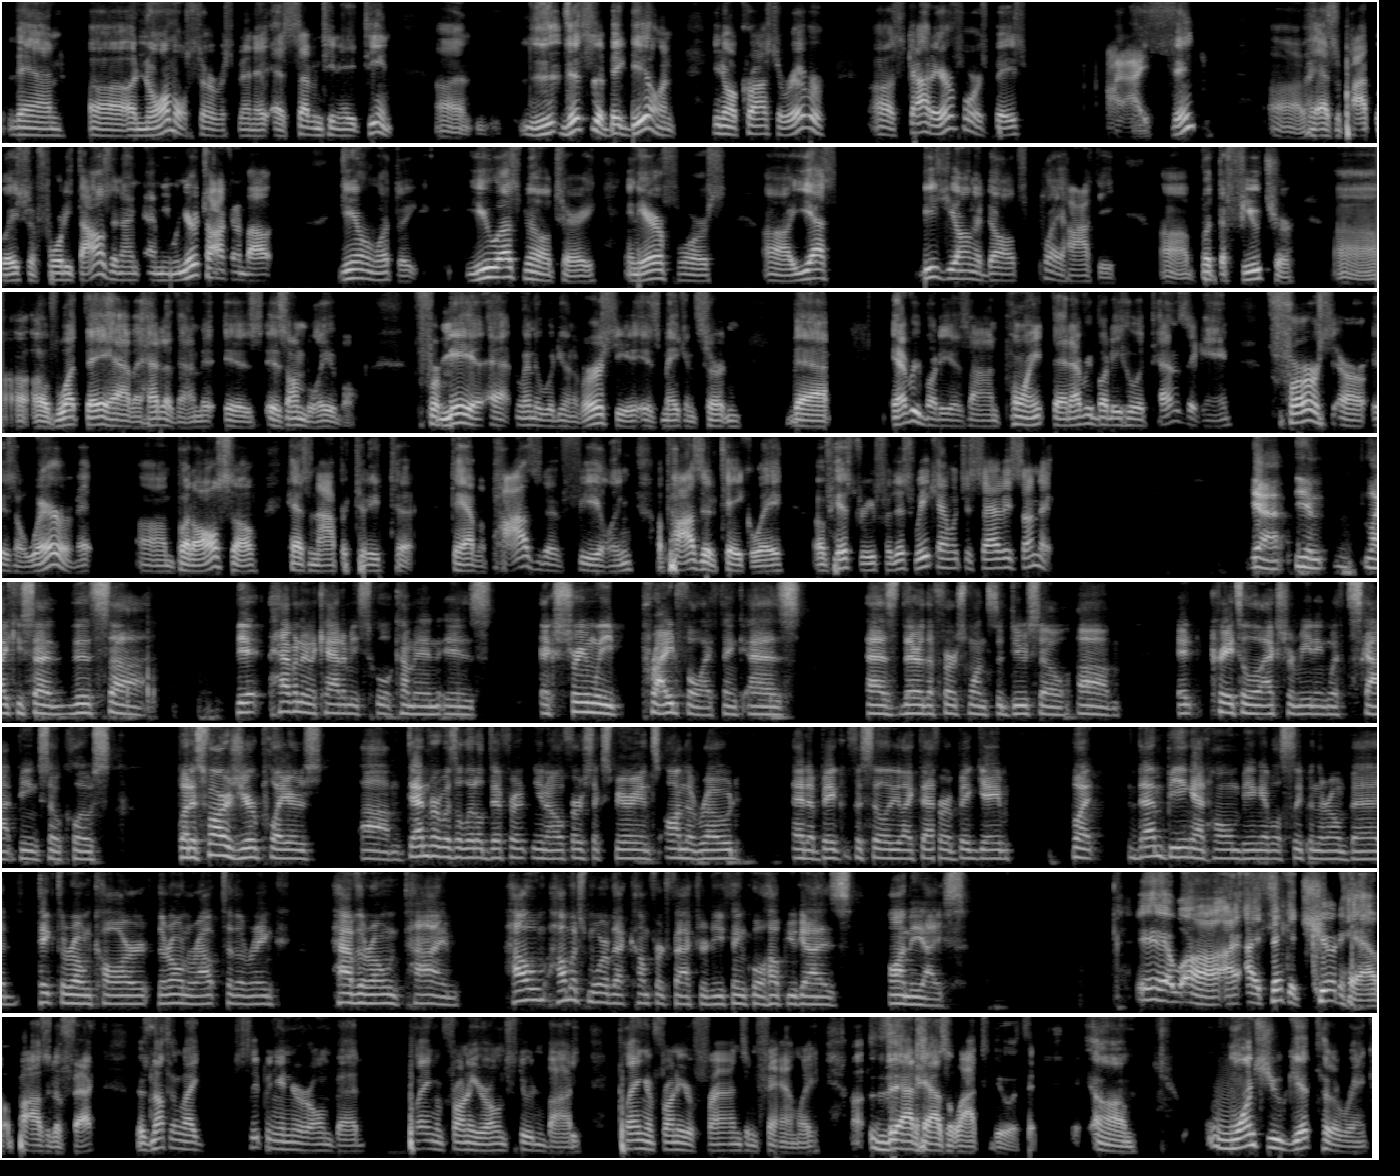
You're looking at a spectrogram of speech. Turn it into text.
than uh, a normal serviceman at, at 17, 18. Uh, th- this is a big deal. And, you know, across the river, uh, Scott Air Force Base, I, I think, uh, has a population of 40,000. I, I mean, when you're talking about dealing with the U.S. military and Air Force, uh, yes, these young adults play hockey, uh, but the future uh, of what they have ahead of them is is unbelievable. For me, at Lindenwood University, is making certain that everybody is on point, that everybody who attends the game first are, is aware of it, um, but also has an opportunity to to have a positive feeling, a positive takeaway of history for this weekend, which is Saturday, Sunday. Yeah, Ian, like you said, this uh the having an academy school come in is extremely prideful, I think, as as they're the first ones to do so. Um it creates a little extra meaning with Scott being so close. But as far as your players, um, Denver was a little different, you know, first experience on the road at a big facility like that for a big game. But them being at home, being able to sleep in their own bed, take their own car, their own route to the rink, have their own time. How how much more of that comfort factor do you think will help you guys on the ice? Yeah, well, I, I think it should have a positive effect. There's nothing like sleeping in your own bed, playing in front of your own student body, playing in front of your friends and family. Uh, that has a lot to do with it. Um, once you get to the rink,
